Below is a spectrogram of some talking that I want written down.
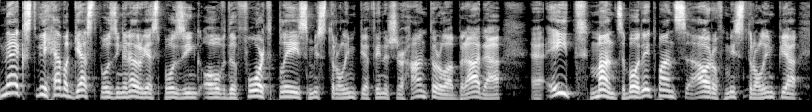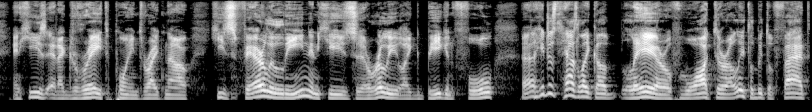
Next, we have a guest posing, another guest posing of the fourth place Mr. Olympia finisher Hunter Labrada. Uh, eight months, about eight months out of Mr. Olympia, and he's at a great point right now. He's fairly lean and he's really like big and full. Uh, he just has like a layer of water, a little bit of fat.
